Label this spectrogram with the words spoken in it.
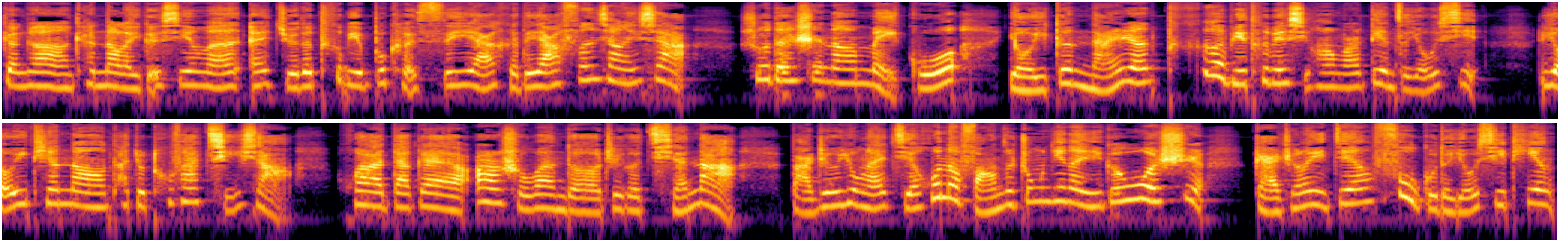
刚刚啊看到了一个新闻，哎，觉得特别不可思议啊，和大家分享一下。说的是呢，美国有一个男人特别特别喜欢玩电子游戏，有一天呢，他就突发奇想，花了大概二十万的这个钱呐。把这个用来结婚的房子中间的一个卧室改成了一间复古的游戏厅，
